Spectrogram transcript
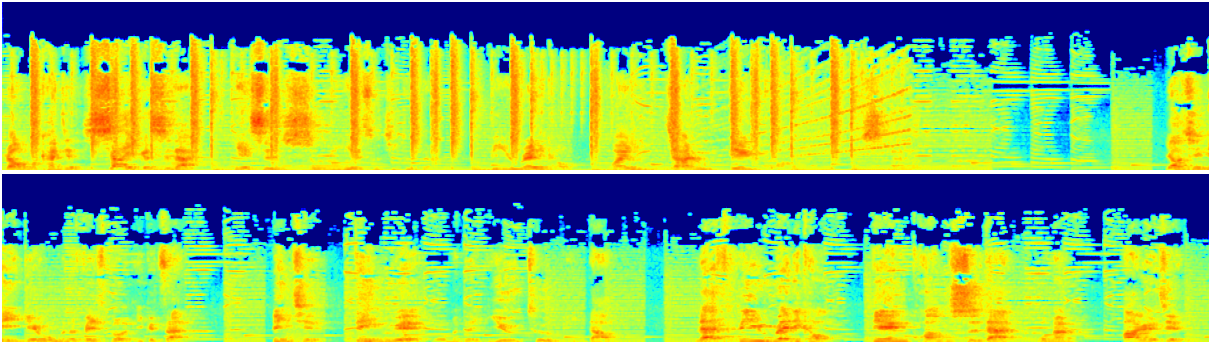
让我们看见下一个时代也是属于耶稣基督的。Be radical，欢迎加入癫狂时代。邀请你给我们的 Facebook 一个赞，并且订阅我们的 YouTube 频道。Let's be radical，癫狂世代，我们八月见。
